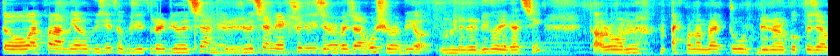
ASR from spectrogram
তো এখন আমি আর অভিজিৎ অভিজিৎ রেডি হয়েছে আমি রেডি হয়েছি। আমি অ্যাকচুয়ালি যেভাবে যাব, সেভাবেই মানে রেডি হয়ে গেছি। কারণ এখন আমরা একটু ডিনার করতে যাব।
